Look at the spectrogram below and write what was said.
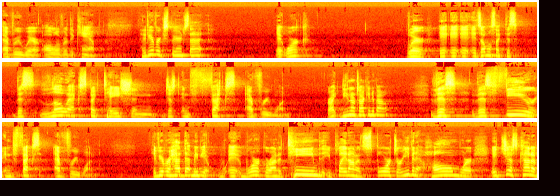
everywhere, all over the camp. Have you ever experienced that at work? Where it, it, it's almost like this, this low expectation just infects everyone, right? Do you know what I'm talking about? This, this fear infects everyone. Have you ever had that maybe at, at, work or on a team that you played on in sports or even at home where it just kind of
